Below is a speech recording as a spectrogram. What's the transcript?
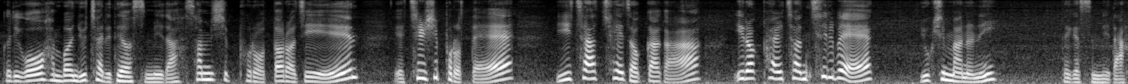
그리고 한번 유찰이 되었습니다. 30% 떨어진 예, 70%대 2차 최저가가 1억 8,760만 원이 되겠습니다.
